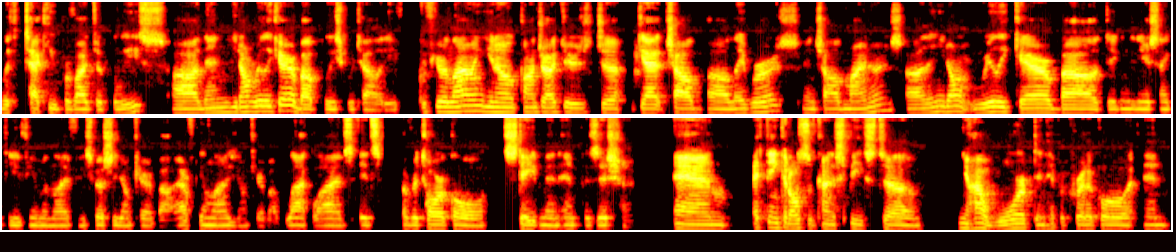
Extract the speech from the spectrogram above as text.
with tech you provide to police, uh, then you don't really care about police brutality. If you're allowing, you know, contractors to get child uh, laborers and child miners, uh, then you don't really care about dignity or sanctity of human life. And especially, don't care about African lives. You don't care about Black lives. It's a rhetorical statement and position. And I think it also kind of speaks to you know how warped and hypocritical and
